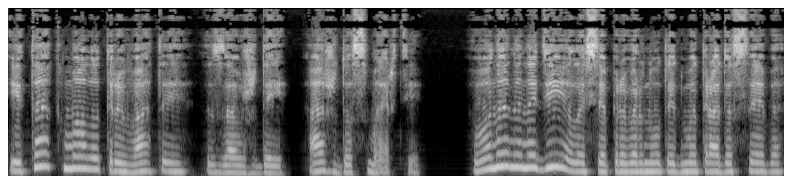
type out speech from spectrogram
І так мало тривати завжди, аж до смерті. Вона не надіялася привернути Дмитра до себе,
